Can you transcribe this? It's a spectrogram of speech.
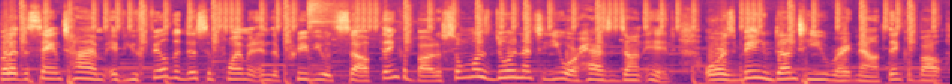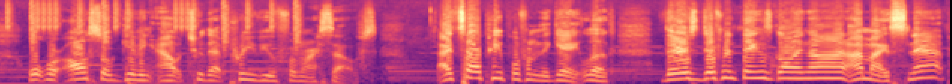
But at the same time, if you feel the disappointment in the preview itself, think about if someone's doing that to you or has done it or is being done to you right now, think about what we're also giving out to that preview from ourselves. I tell people from the gate, look, there's different things going on. I might snap,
